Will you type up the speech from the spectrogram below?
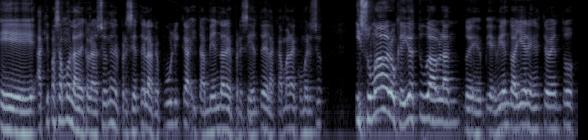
Eh, aquí pasamos las declaraciones del presidente de la República y también del presidente de la Cámara de Comercio. Y sumado a lo que yo estuve hablando, eh, viendo ayer en este evento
